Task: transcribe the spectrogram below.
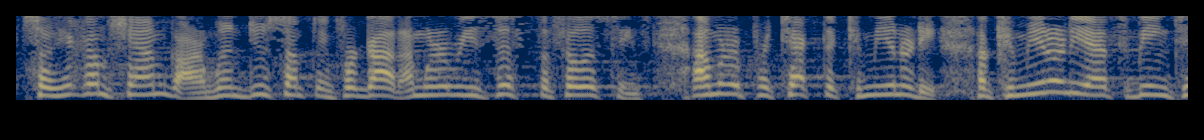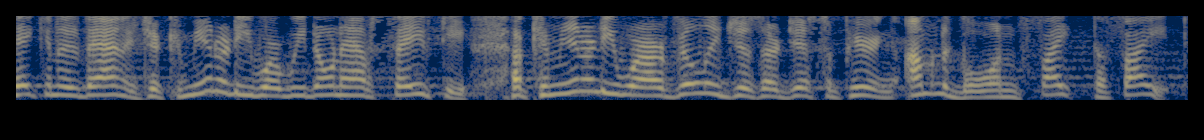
So here comes Shamgar. I'm going to do something for God. I'm going to resist the Philistines. I'm going to protect the community. A community that's being taken advantage. A community where we don't have safety. A community where our villages are disappearing. I'm going to go and fight the fight.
